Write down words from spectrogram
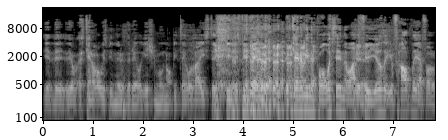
yeah, the, the, it's kind of always been the, the relegation will not be televised. It's been, it's been kind of it's kind of been the policy in the last Yeah. few years. Like you've hardly ever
